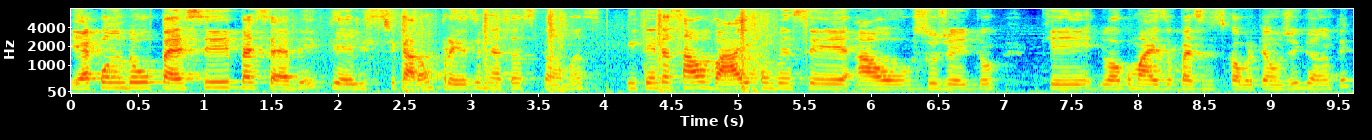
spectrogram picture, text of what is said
E é quando o Percy percebe que eles ficaram presos nessas camas e tenta salvar e convencer ao sujeito que logo mais o Percy descobre que é um gigante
